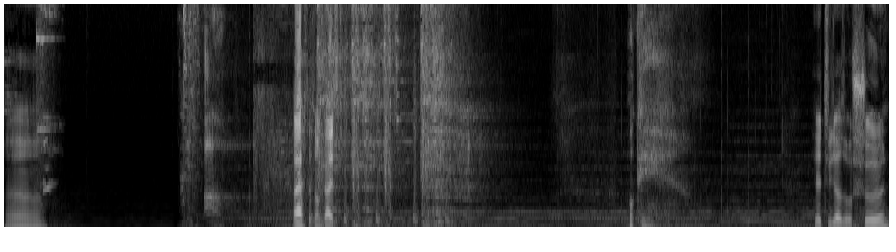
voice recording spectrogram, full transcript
Äh. Ach, das ist noch ein Geist. Okay. Jetzt wieder so schön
